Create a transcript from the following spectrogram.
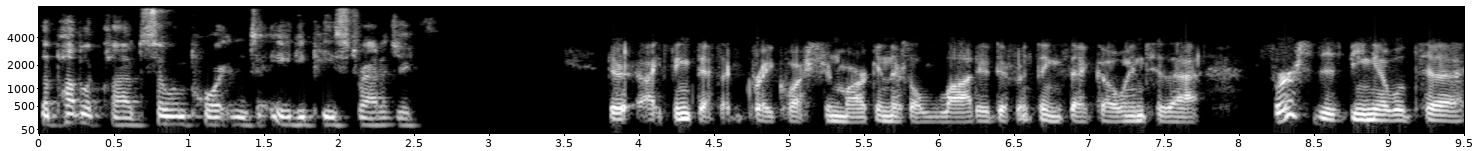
the public cloud, so important to ADP strategy? There, I think that's a great question, Mark, and there's a lot of different things that go into that. First is being able to,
